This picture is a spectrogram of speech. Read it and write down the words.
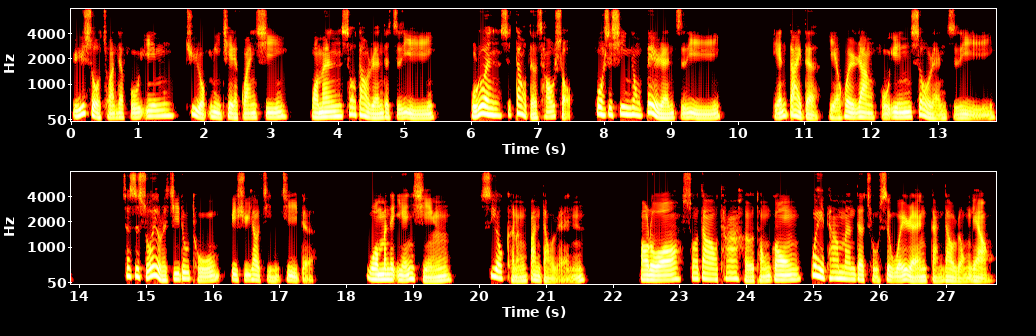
与所传的福音具有密切的关系。我们受到人的质疑，无论是道德操守或是信用被人质疑，连带的也会让福音受人质疑。这是所有的基督徒必须要谨记的。我们的言行是有可能绊倒人。保罗说到，他和同工为他们的处事为人感到荣耀。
